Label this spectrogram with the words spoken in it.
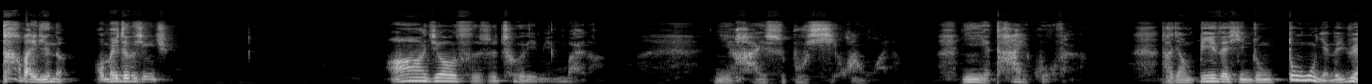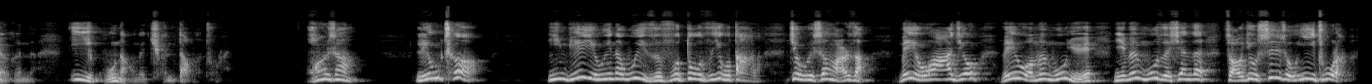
大白天的，我没这个兴趣。”阿娇此时彻底明白了。你还是不喜欢我呀？你也太过分了！他将憋在心中多年的怨恨呢，一股脑的全倒了出来。皇上，刘彻，你别以为那卫子夫肚子又大了就会生儿子，没有阿娇，没有我们母女，你们母子现在早就身首异处了，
